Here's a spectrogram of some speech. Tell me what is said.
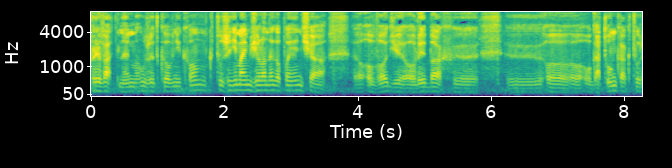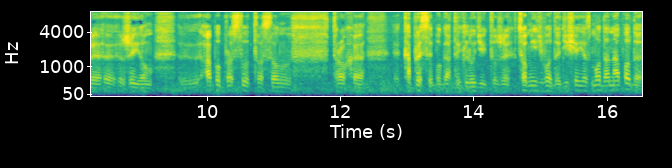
prywatnym użytkownikom, którzy nie mają zielonego pojęcia o wodzie, o rybach, y, y, o, o- gatunkach, które y, żyją, a po prostu to są trochę kaprysy bogatych ludzi, którzy chcą mieć wodę. Dzisiaj jest moda na wodę.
